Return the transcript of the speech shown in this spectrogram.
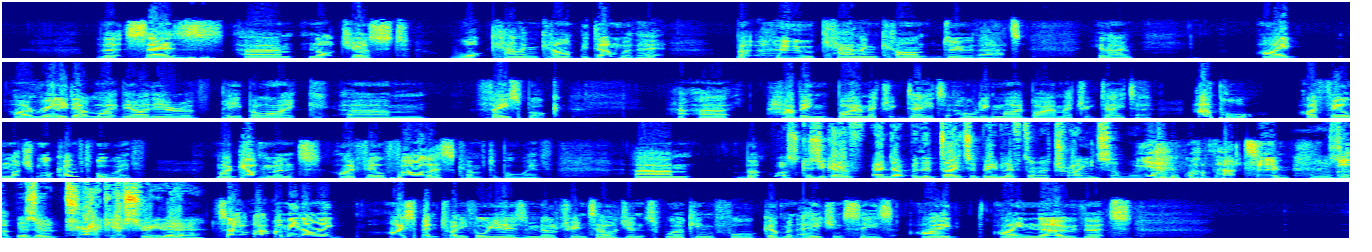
that says um, not just what can and can't be done with it, but who can and can't do that. You know, I I really don't like the idea of people like um, Facebook uh, having biometric data, holding my biometric data. Apple, I feel much more comfortable with. My government, I feel far less comfortable with. Um, but Well, it's because you're going to end up with the data being left on a train somewhere. yeah, well, that too. There's, but- a, there's a track history there. So, I, I mean, I I spent 24 years in military intelligence working for government agencies. I I know that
